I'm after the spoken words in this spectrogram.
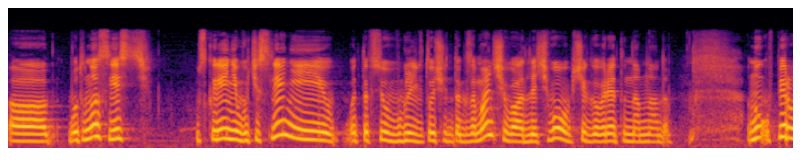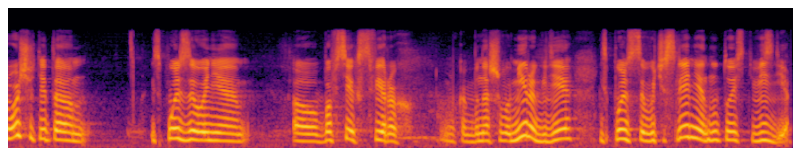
А, вот у нас есть ускорение вычислений, это все выглядит очень так заманчиво, а для чего вообще, говорят, это нам надо? Ну, в первую очередь, это использование во всех сферах ну, как бы нашего мира, где используется вычисление, ну, то есть везде.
